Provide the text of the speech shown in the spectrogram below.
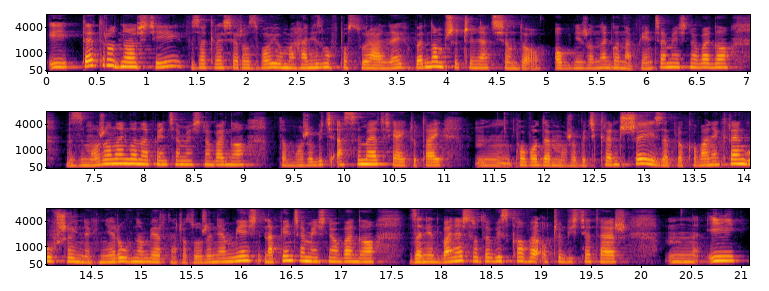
I te trudności w zakresie rozwoju mechanizmów posturalnych będą przyczyniać się do obniżonego napięcia mięśniowego, wzmożonego napięcia mięśniowego. To może być asymetria i tutaj mm, powodem może być kręg szyi, zablokowanie kręgów szyjnych, nierównomierne rozłożenia mięś napięcia mięśniowego, zaniedbania środowiskowe oczywiście też mm, i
